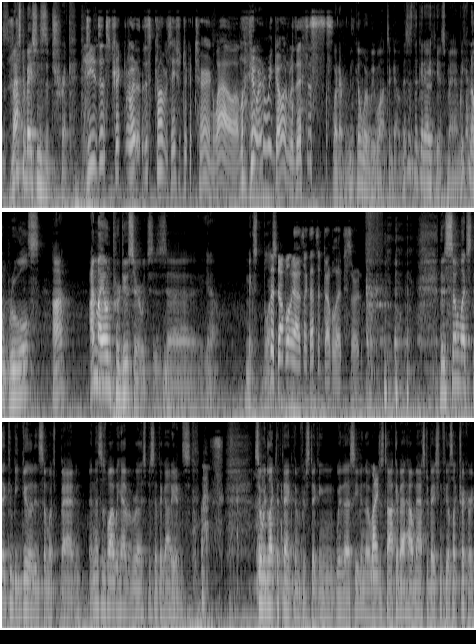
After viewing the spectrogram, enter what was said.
is. Masturbation is a trick. Jesus tricked. What, this conversation took a turn. Wow. I'm like, where are we going with this? Whatever. We go where we want to go. This is the good atheist, man. We got no rules, huh? I'm my own producer, which is, uh, you know, mixed It's blessing. a double. Yeah, it's like that's a double-edged sword. There's so much that can be good and so much bad, and this is why we have a really specific audience. so we'd like to thank them for sticking with us, even though we just talk about how masturbation feels like trickery.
